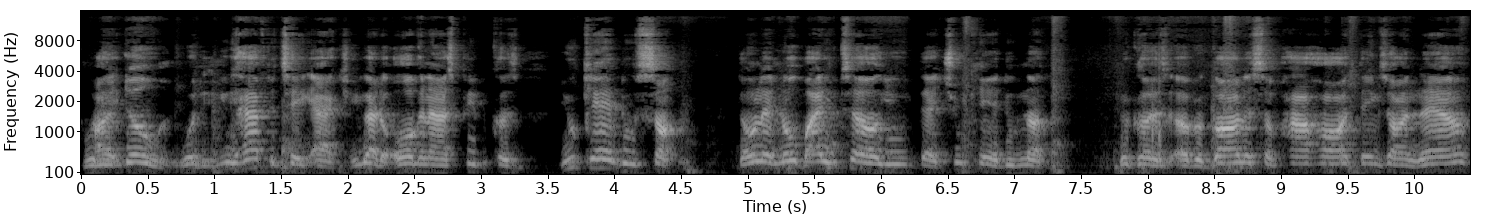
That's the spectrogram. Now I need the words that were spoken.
What are you doing? What you have to take action. You got to organize people because you can do something. Don't let nobody tell you that you can't do nothing. Because uh, regardless of how hard things are now,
